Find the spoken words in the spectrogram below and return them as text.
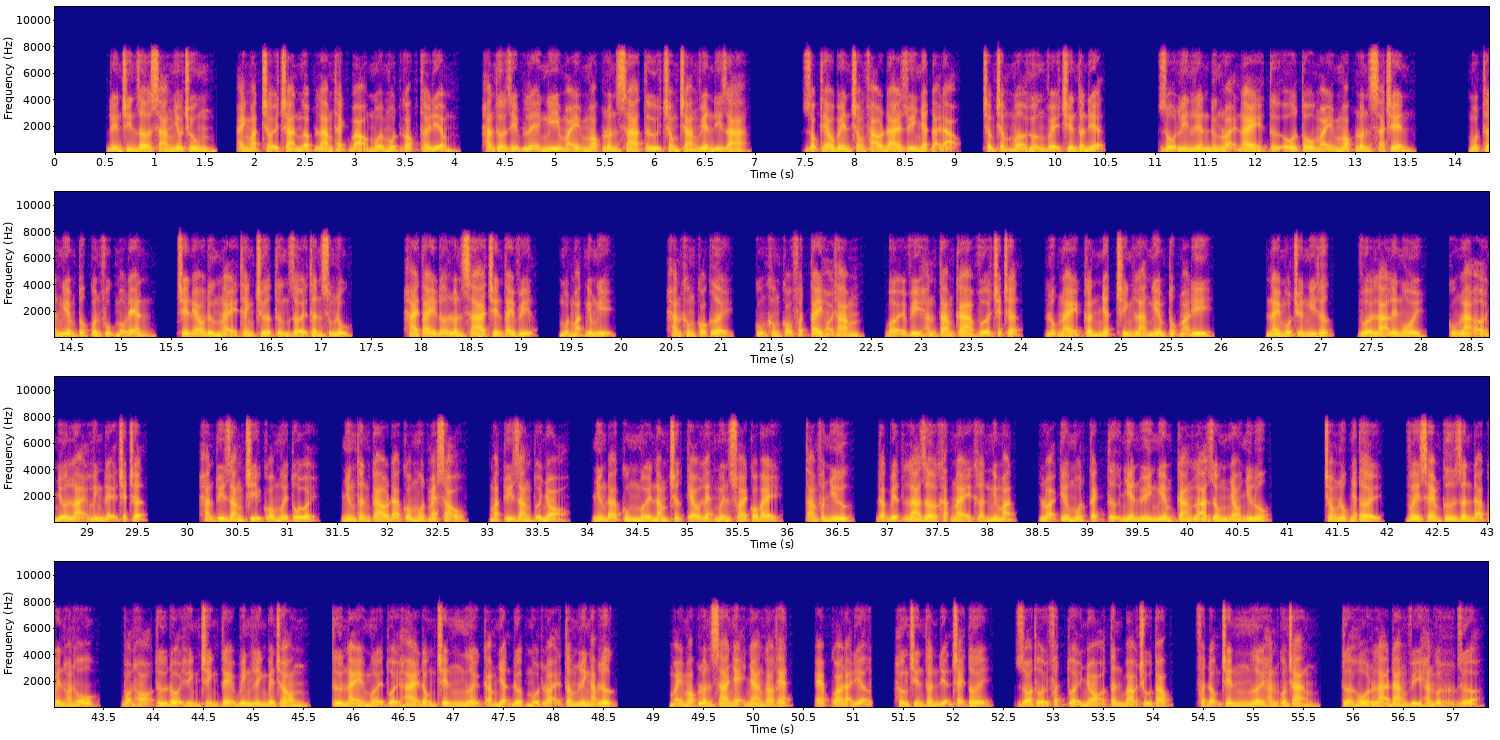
Đến chín giờ sáng nhiều chung, ánh mặt trời tràn ngập lam thạch bảo mỗi một góc thời điểm, hắn thừa dịp lễ nghi máy móc luân xa từ trong trang viên đi ra. Dọc theo bên trong pháo đài duy nhất đại đạo, chậm chậm mở hướng về chiến thần điện dỗ linh liền đứng loại này từ ô tô máy móc luân xa trên. Một thân nghiêm túc quân phục màu đen, trên eo đường này thanh chưa từng rời thân xuống lục. Hai tay đỡ luân xa trên tay vịn, một mặt nghiêm nghị. Hắn không có cười, cũng không có phất tay hỏi thăm, bởi vì hắn tam ca vừa chết trận, lúc này cần nhất chính là nghiêm túc mà đi. Nay một chuyến nghi thức, vừa là lên ngôi, cũng là ở nhớ lại huynh đệ chết trận. Hắn tuy rằng chỉ có mười tuổi, nhưng thân cao đã có một m sáu, mặt tuy rằng tuổi nhỏ, nhưng đã cùng mười năm trước kẹo lẹt nguyên soái có bảy, tám phân như, đặc biệt là giờ khắc này khẩn nghiêm mặt, loại kia một cách tự nhiên uy nghiêm càng là giống nhau như lúc trong lúc nhất thời, vây xem cư dân đã quên hoan hô, bọn họ từ đội hình chỉnh tề binh lính bên trong, từ này mười tuổi hài đồng trên người cảm nhận được một loại tâm linh áp lực. Máy móc luân xa nhẹ nhàng gào thét, ép quá đại địa, hướng chiến thần điện chạy tới, gió thổi phất tuổi nhỏ tân bảo chủ tóc, phất động trên người hắn quân trang, tựa hồ là đang vì hắn gột rửa.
